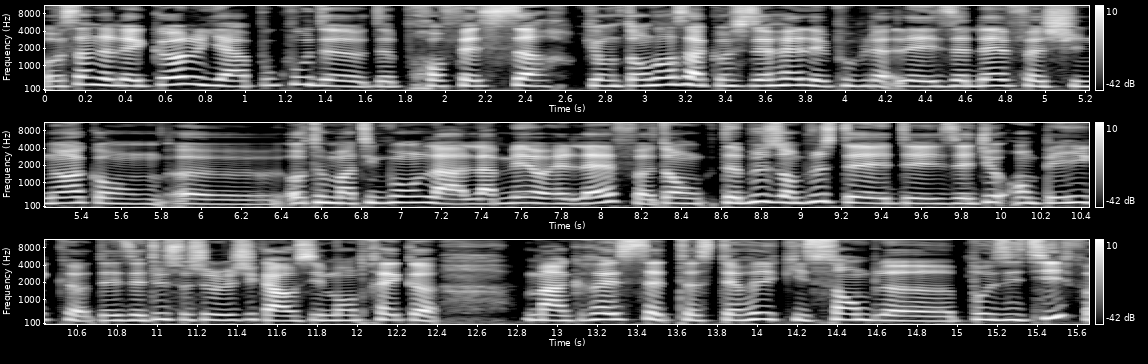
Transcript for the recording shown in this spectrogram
au sein de l'école, il y a beaucoup de, professeurs qui ont tendance à considérer les, élèves chinois comme automatiquement la, meilleure élève. Donc, de plus en plus, des, des études empiriques, des études sociologiques ont aussi montré que malgré cette stéréotype qui semble positif,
